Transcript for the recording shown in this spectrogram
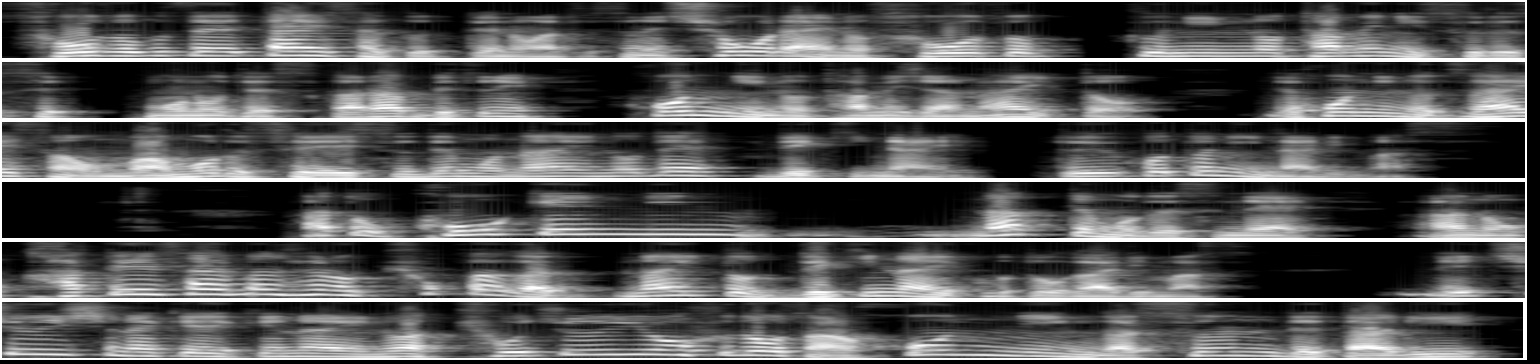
相続税対策っていうのはですね、将来の相続人のためにするものですから、別に本人のためじゃないと。で、本人の財産を守る性質でもないので、できないということになります。あと、後見人になってもですね、あの、家庭裁判所の許可がないとできないことがあります。で、注意しなきゃいけないのは、居住用不動産、本人が住んでたり、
